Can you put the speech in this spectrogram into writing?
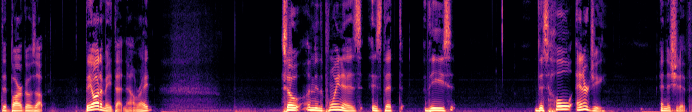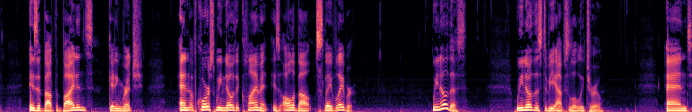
the bar goes up. They automate that now, right? So, I mean the point is is that these this whole energy initiative is about the Bidens getting rich. And of course, we know that climate is all about slave labor. We know this. We know this to be absolutely true. And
